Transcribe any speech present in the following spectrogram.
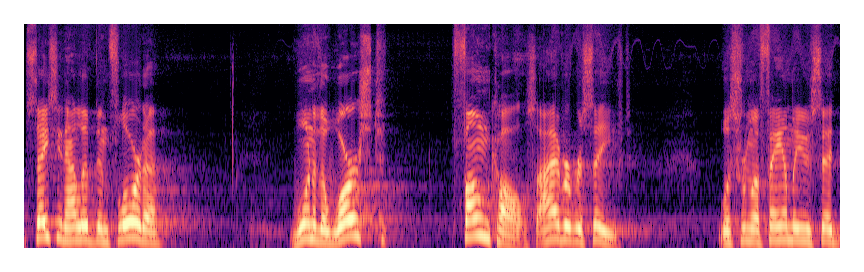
Stacy and I lived in Florida, one of the worst phone calls I ever received was from a family who said,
